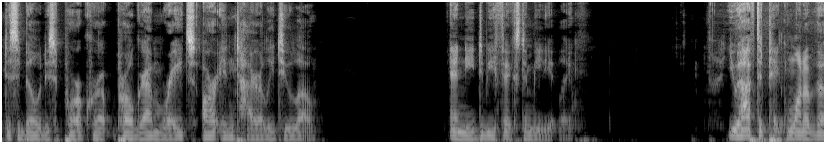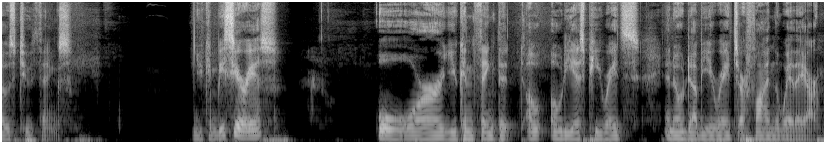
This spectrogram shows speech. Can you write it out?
Disability Support Program rates are entirely too low and need to be fixed immediately. You have to pick one of those two things. You can be serious, or you can think that ODSP rates and OW rates are fine the way they are.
